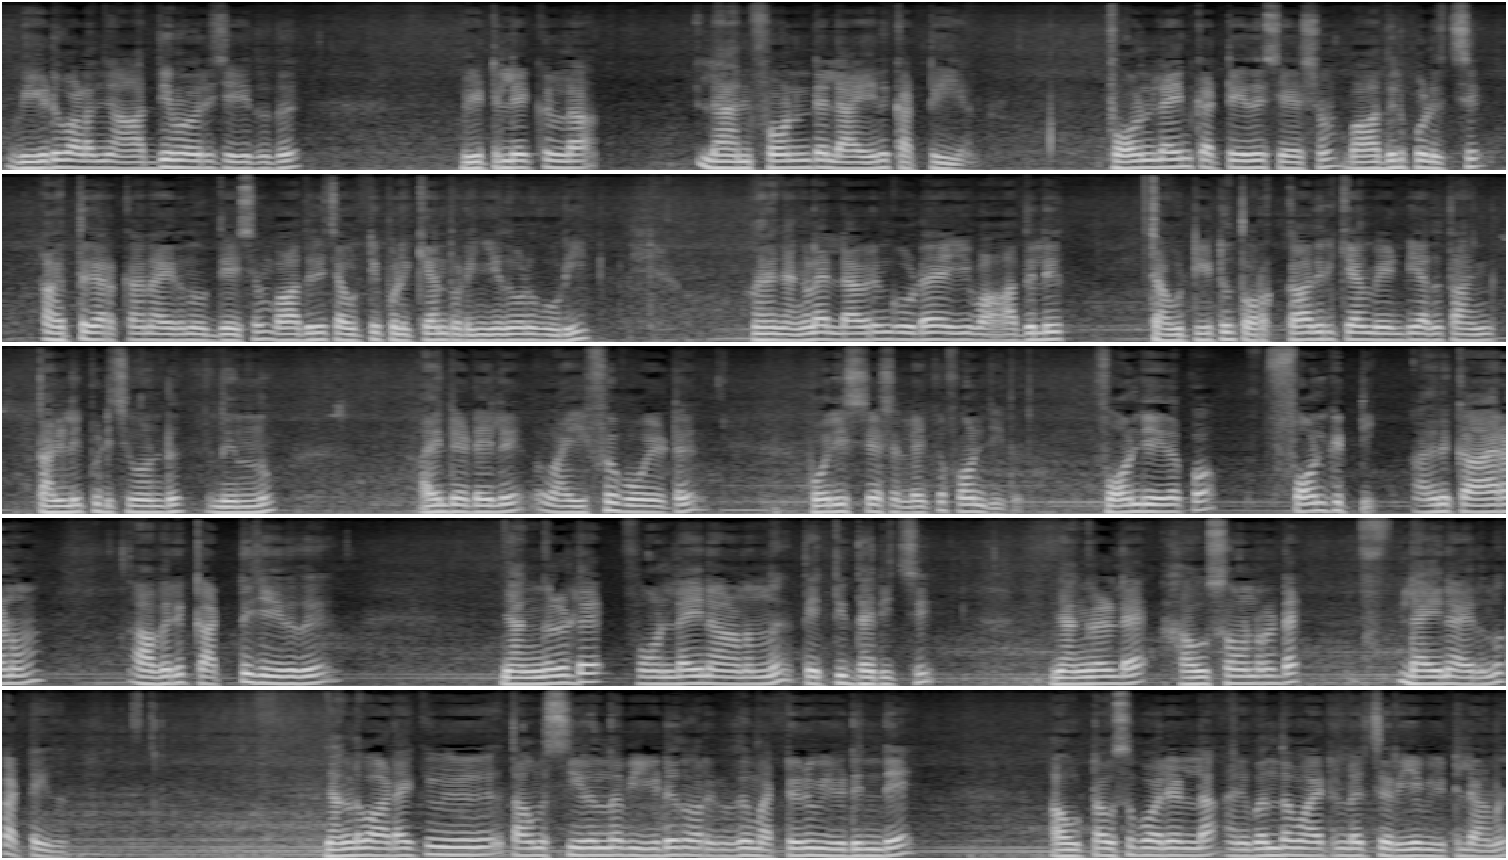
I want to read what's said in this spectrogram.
വീട് വളഞ്ഞ് ആദ്യം അവർ ചെയ്തത് വീട്ടിലേക്കുള്ള ലാൻഡ് ഫോണിന്റെ ലൈൻ കട്ട് ചെയ്യാണ്. ഫോൺ ലൈൻ കട്ട് ചെയ്ത ശേഷം വാതിൽ പൊളിച്ച് അകത്ത് കറക്കാനായിരുന്നു ഉദ്ദേശം. വാതിൽ ചവിട്ടി പൊളിക്കാൻ തുടങ്ങിയതോടുകൂടി അങ്ങനെ ഞങ്ങളെല്ലാവരും കൂടെ ഈ വാതിൽ ചവിട്ടിയിട്ടും തുറക്കാതിരിക്കാൻ വേണ്ടി അത് തള്ളിപ്പിടിച്ചുകൊണ്ട് നിന്നു. അതിന്റെ ഇടയിൽ വൈഫ് പോയിട്ട് പോലീസ് സ്റ്റേഷനിലേക്ക് ഫോൺ ചെയ്തു. ഫോൺ ചെയ്തപ്പോൾ ഫോൺ കിട്ടി. അതിന് കാരണം അവർ കട്ട് ചെയ്തത് ഞങ്ങളുടെ ഫോൺ ലൈനാണെന്ന് തെറ്റിദ്ധരിച്ച് ഞങ്ങളുടെ ഹൗസ് ഓണറുടെ ലൈനായിരുന്നു കട്ട് ചെയ്തത്. ഞങ്ങൾ വാടകയ്ക്ക് താമസിച്ചിരുന്ന വീട് എന്ന് പറയുന്നത് മറ്റൊരു വീടിന്റെ ഔട്ട് ഹൗസ് പോലെയുള്ള അനുബന്ധമായിട്ടുള്ള ചെറിയ വീട്ടിലാണ്.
